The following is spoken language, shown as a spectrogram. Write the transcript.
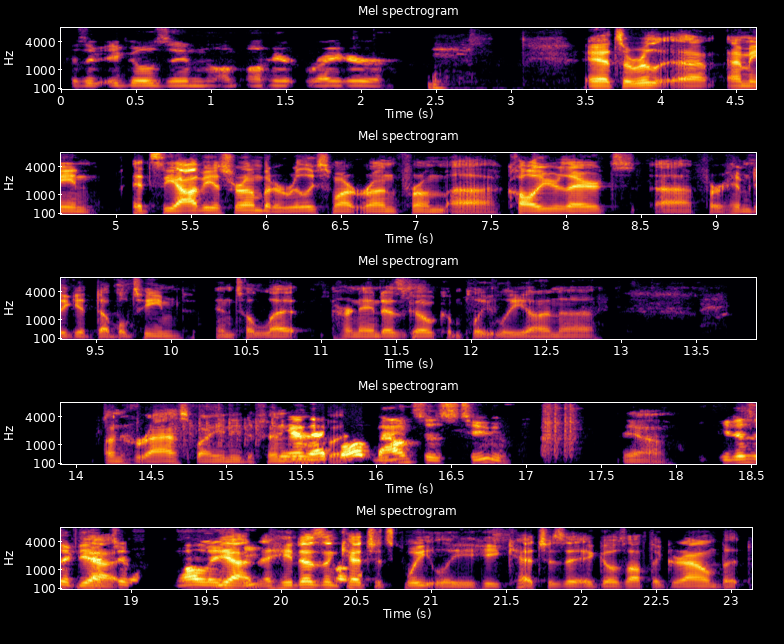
because it, it goes in on, on here, right here. Yeah, it's a really. Uh, I mean, it's the obvious run, but a really smart run from uh, Collier there it's, uh, for him to get double teamed and to let Hernandez go completely un uh, unharassed by any defender. And that but ball bounces too. yeah, He doesn't Yeah. catch it. On volley. yeah, He- he doesn't catch it sweetly. He catches it; it goes off the ground. But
